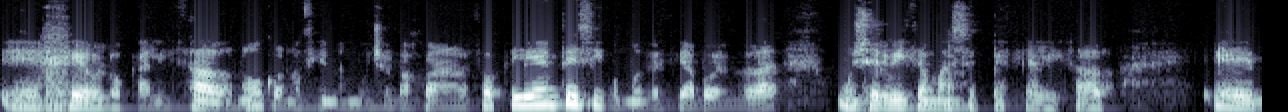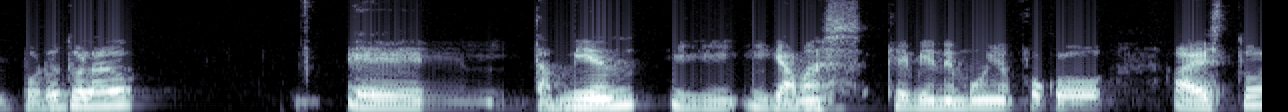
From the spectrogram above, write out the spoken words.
eh, geolocalizado, ¿no? Conociendo mucho mejor a nuestros clientes y, como decía, podemos dar un servicio más especializado. Eh, por otro lado, eh, también, y, además que viene muy en foco a esto,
